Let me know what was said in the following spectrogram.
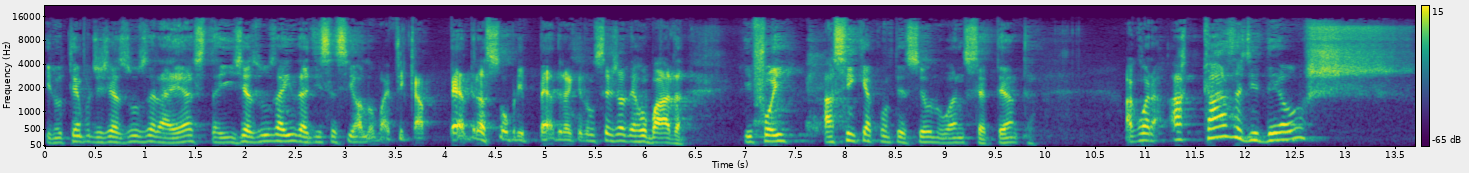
e no tempo de Jesus era esta, e Jesus ainda disse assim: ó, não vai ficar pedra sobre pedra que não seja derrubada. E foi assim que aconteceu no ano 70. Agora, a casa de Deus,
